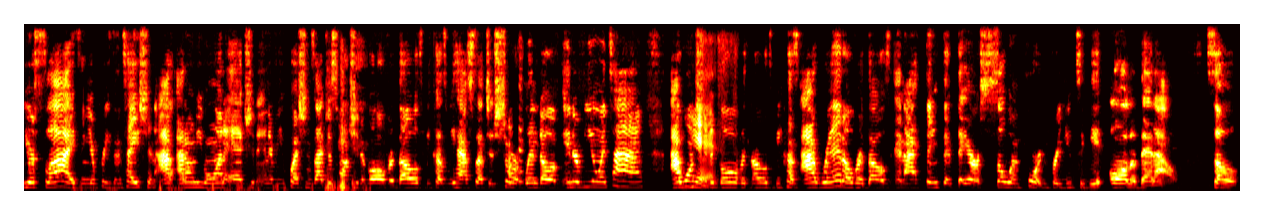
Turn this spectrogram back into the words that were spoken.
your slides and your presentation, I, I don't even want to ask you the interview questions. I just want you to go over those because we have such a short window of interviewing time. I want you to go over those because I read over those and I think that they are so important for you to get all of that out. So,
